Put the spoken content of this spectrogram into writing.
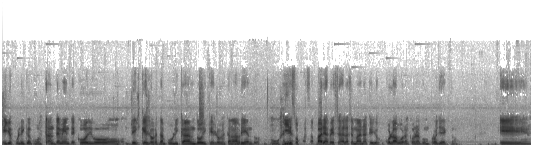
ellos publican constantemente código de qué es lo que están publicando y qué es lo que están abriendo. Uh, y eso pasa varias veces a la semana que ellos colaboran con algún proyecto. Eh,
